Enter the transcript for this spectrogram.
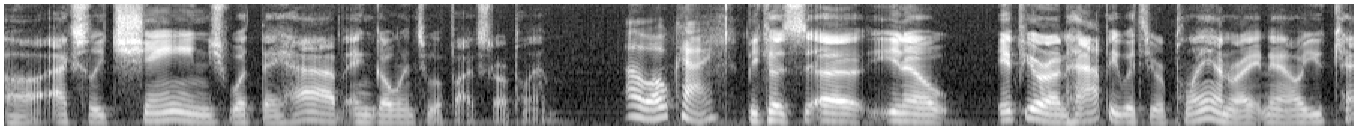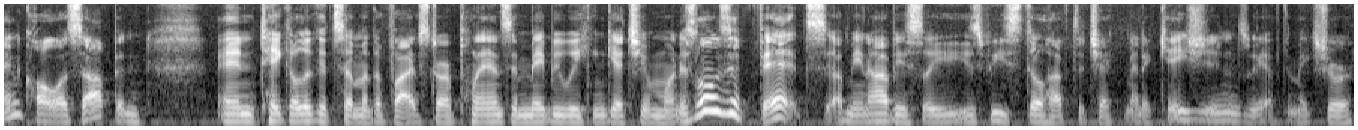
uh, actually change what they have and go into a five star plan Oh, okay. because uh, you know if you're unhappy with your plan right now, you can call us up and and take a look at some of the five star plans, and maybe we can get you in one as long as it fits. I mean, obviously, we still have to check medications. We have to make sure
